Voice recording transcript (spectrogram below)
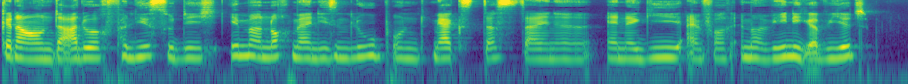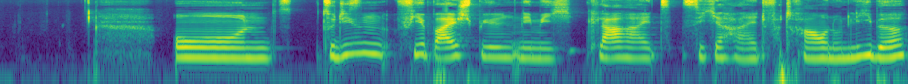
genau, und dadurch verlierst du dich immer noch mehr in diesen Loop und merkst, dass deine Energie einfach immer weniger wird. Und zu diesen vier Beispielen, nämlich Klarheit, Sicherheit, Vertrauen und Liebe,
